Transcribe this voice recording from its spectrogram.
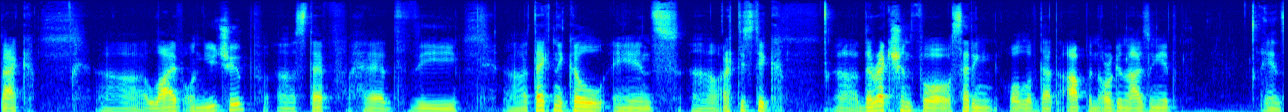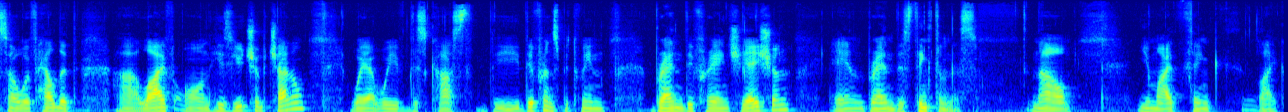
back uh, live on YouTube. Uh, Stef had the uh, technical and artistic direction for setting all of that up and organizing it. And so we've held it live on his YouTube channel where we've discussed the difference between brand differentiation and brand distinctiveness. Now, you might think like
